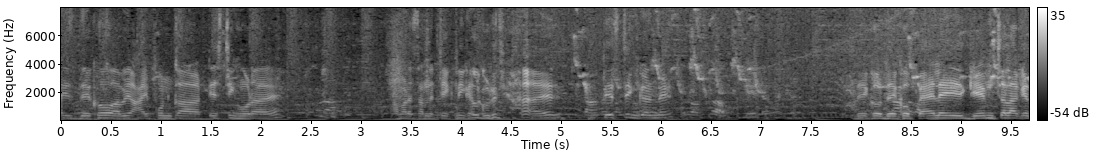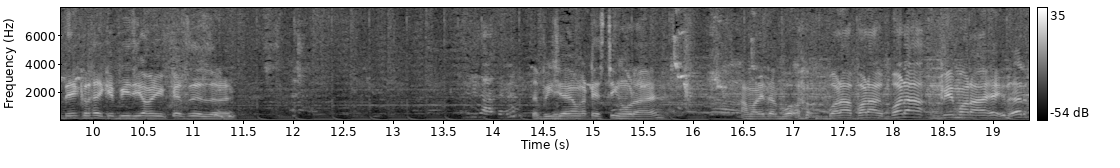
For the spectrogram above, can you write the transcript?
गाइस देखो अभी आईफोन का टेस्टिंग हो रहा है। हमारे सामने टेक्निकल गुरु है टेस्टिंग करने। देखो देखो पहले ही गेम चला के देख रहा है कि बीजीएम कैसे जो है। तो बीजीएम का टेस्टिंग हो रहा है। हमारे इधर बड़ा बड़ा बड़ा गेम आ रहा है इधर।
